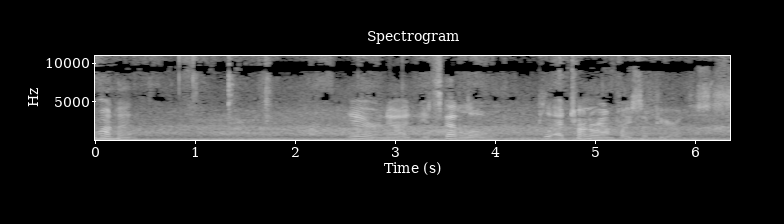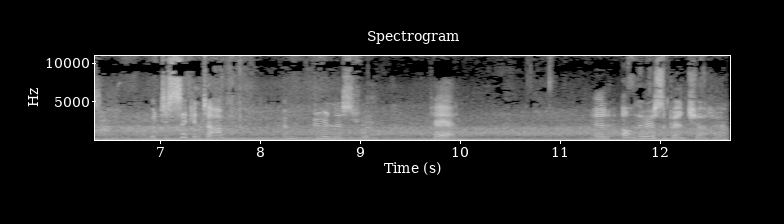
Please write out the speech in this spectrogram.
Come on, honey. There, now it's got a little a turnaround place up here. This is, which is second time I'm doing this for Pat. And oh, there is a bench out here.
